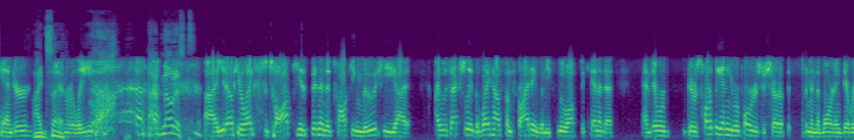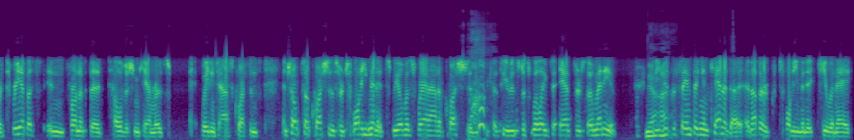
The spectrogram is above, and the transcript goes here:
candor. I'd say generally. I've noticed. Uh, you know, he likes to talk. He's been in a talking mood. He, uh, I was actually at the White House on Friday when he flew off to Canada, and there were there was hardly any reporters who showed up at seven in the morning. There were three of us in front of the television cameras waiting to ask questions, and Trump took questions for 20 minutes. We almost ran out of questions because he was just willing to answer so many of them. Yeah, he I, did the same thing in Canada, another 20 minute Q and A.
